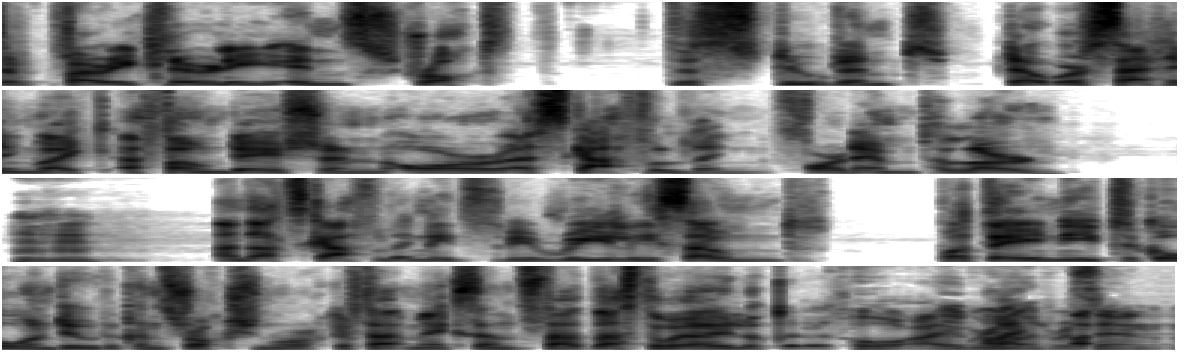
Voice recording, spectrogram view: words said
to very clearly instruct the student that we're setting like a foundation or a scaffolding for them to learn hmm and that scaffolding needs to be really sound but they need to go and do the construction work if that makes sense that, that's the way i look at it Oh, I agree I- 100%.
